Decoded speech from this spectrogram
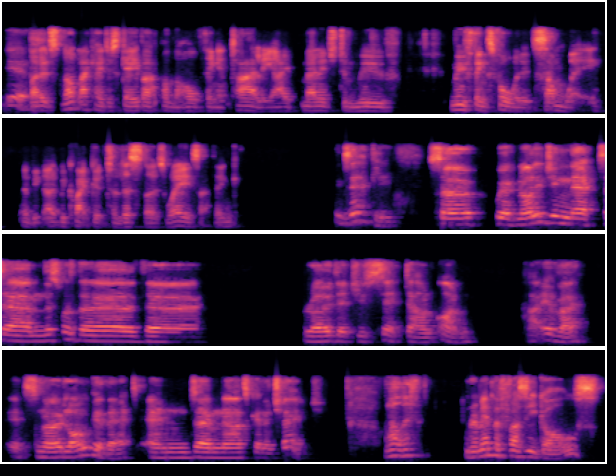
Yes. But it's not like I just gave up on the whole thing entirely. I managed to move move things forward in some way. It'd be, it'd be quite good to list those ways, I think. Exactly. So we're acknowledging that um, this was the the road that you set down on. However, it's no longer that, and um, now it's going to change. Well, remember fuzzy goals?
